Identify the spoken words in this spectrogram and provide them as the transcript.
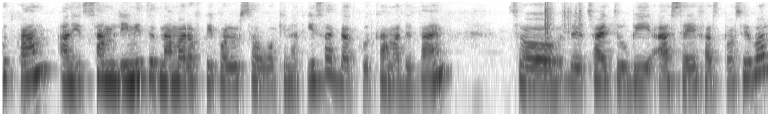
could come and it's some limited number of people also working at ESAC that could come at the time. So they try to be as safe as possible.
